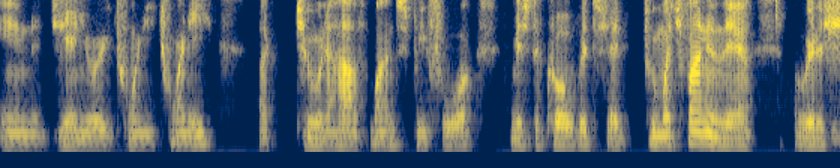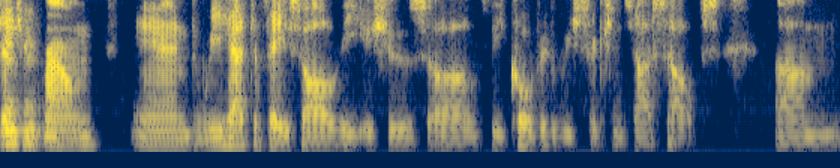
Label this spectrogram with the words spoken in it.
in January 2020. Uh, two and a half months before Mr. COVID said, too much fun in there. We're going to shut you down and we had to face all the issues of the COVID restrictions ourselves. Um,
